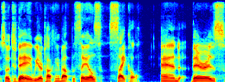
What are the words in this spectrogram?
so today we are talking about the sales cycle. And there is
